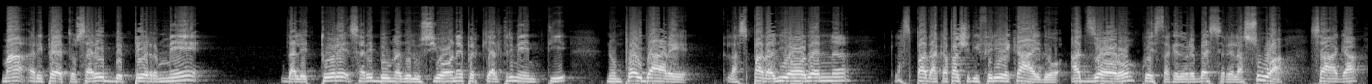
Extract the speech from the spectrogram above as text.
ma ripeto, sarebbe per me da lettore sarebbe una delusione perché altrimenti non puoi dare la spada di Oden, la spada capace di ferire Kaido a Zoro, questa che dovrebbe essere la sua saga,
